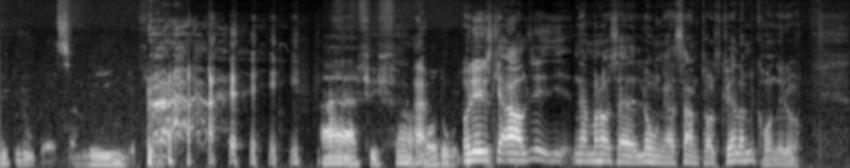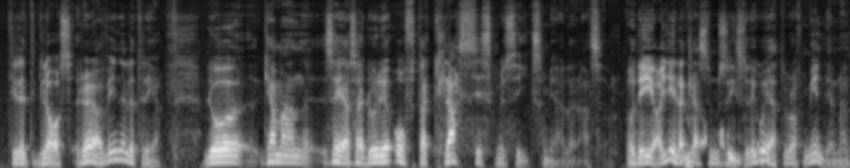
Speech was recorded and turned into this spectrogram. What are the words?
vilket oväsen. Det är inget för. Nej, fy fan vad dåligt. Och det ska aldrig, när man har så här långa samtalskvällar med Conny då, till ett glas rödvin eller tre, då kan man säga så här, då är det ofta klassisk musik som gäller alltså. Och det, jag gillar klassisk musik så det går jättebra för min del, men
